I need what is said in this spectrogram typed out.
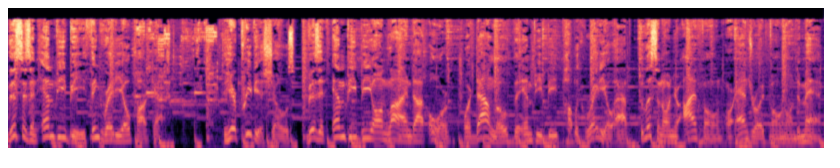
This is an MPB Think Radio podcast. To hear previous shows, visit MPBOnline.org or download the MPB Public Radio app to listen on your iPhone or Android phone on demand.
